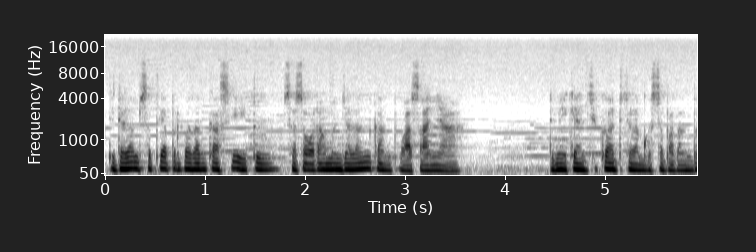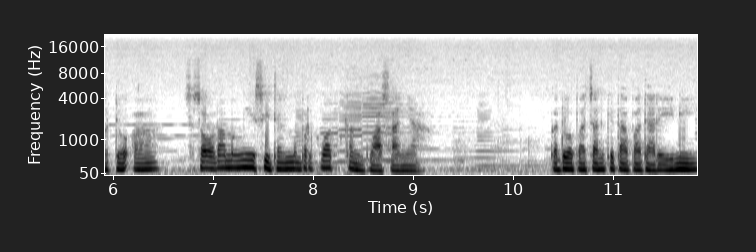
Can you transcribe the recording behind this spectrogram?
Di dalam setiap perbuatan kasih itu, seseorang menjalankan puasanya. Demikian juga di dalam kesempatan berdoa, seseorang mengisi dan memperkuatkan puasanya. Kedua bacaan kita pada hari ini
